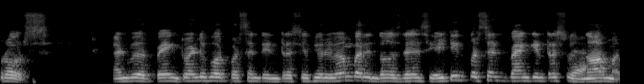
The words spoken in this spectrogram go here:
crores. And we were paying 24% interest. If you remember in those days 18% bank interest was yeah. normal.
